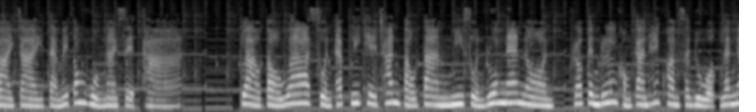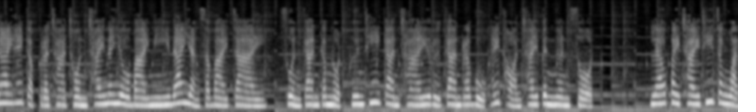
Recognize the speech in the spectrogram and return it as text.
บายใจ แต่ไม่ต้องห่วงนายเศรษฐากล่าวต่อว่าส่วนแอปพลิเคชันเป๋าตังมีส่วนร่วมแน่นอน เพราะเป็นเรื่องของการให้ความสะดวกและง่ายให้กับประชาชนใช้นโยบายนี้ได้อย่างสบายใจ ส่วนการกำหนดพื้นที่การใช้หรือการระบุให้ถอนใช้เป็นเงินสด แล้วไปใช้ที่จังหวัด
